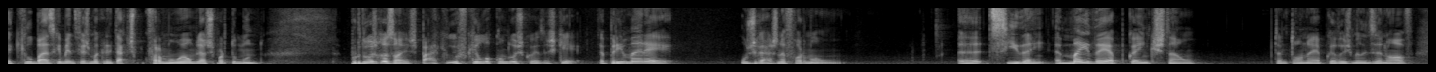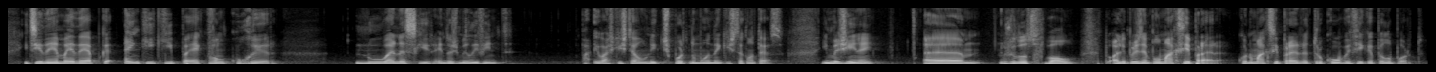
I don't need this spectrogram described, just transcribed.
aquilo basicamente fez-me acreditar que a Fórmula 1 é o melhor desporto do mundo. Por duas razões. Pá, eu fiquei louco com duas coisas. Que é, a primeira é, os gajos na Fórmula 1 uh, decidem, a meio da época em questão, portanto estão na época de 2019, e decidem a meio da época em que equipa é que vão correr no ano a seguir, em 2020. Pá, eu acho que isto é o único desporto no mundo em que isto acontece. Imaginem uh, um jogador de futebol, olha, por exemplo, o Maxi Pereira. Quando o Maxi Pereira trocou o Benfica pelo Porto,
